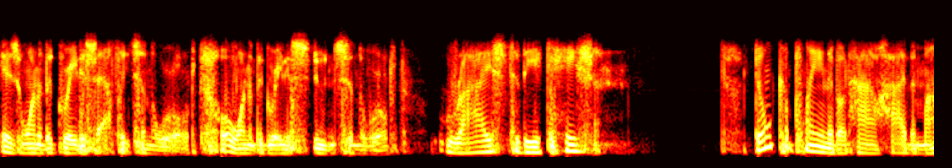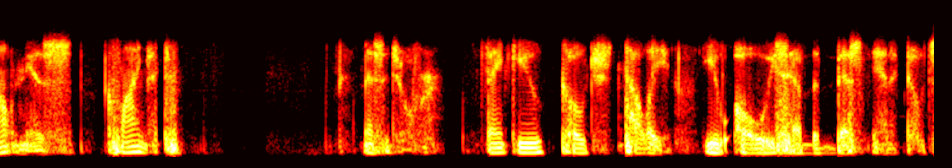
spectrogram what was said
as one of the greatest athletes in the world or one of the greatest students in the world. Rise to the occasion. Don't complain about how high the mountain is. Climb it. Message over. Thank you, Coach Tully. You always have the best anecdotes.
